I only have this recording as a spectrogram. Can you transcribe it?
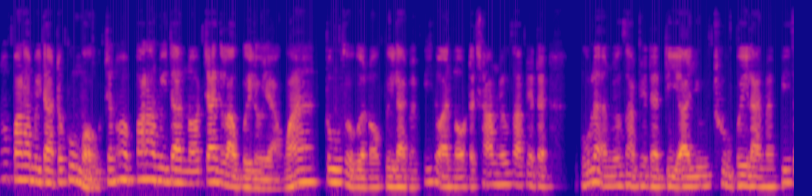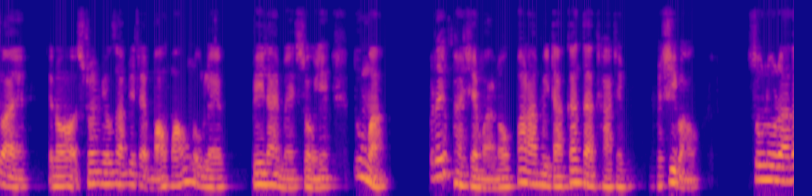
နော် parameter တစ်ခုမဟုတ်ဘူးကျွန်တော် parameter တော့ကြိုက်တဲ့လောက်ပေးလို့ရ1 2ဆိုပြီးတော့ပေးလိုက်မယ်ပြီးတော့တော့တခြားမျိုးစားဖြစ်တဲ့မူလအမျိုးစားဖြစ်တဲ့ tru true ပေးလိုက်မယ်ပြီးတော့ရင်ကျွန်တော် string မျိုးစားဖြစ်တဲ့မောင်မောင်လို့လည်းပေးလိုက်မယ်ဆိုရင်သူ့မှာ print function မှာတော့ parameter ကန့်သတ်ထားခြင်းမရှိပါဘူး ဆိုလိုတာက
